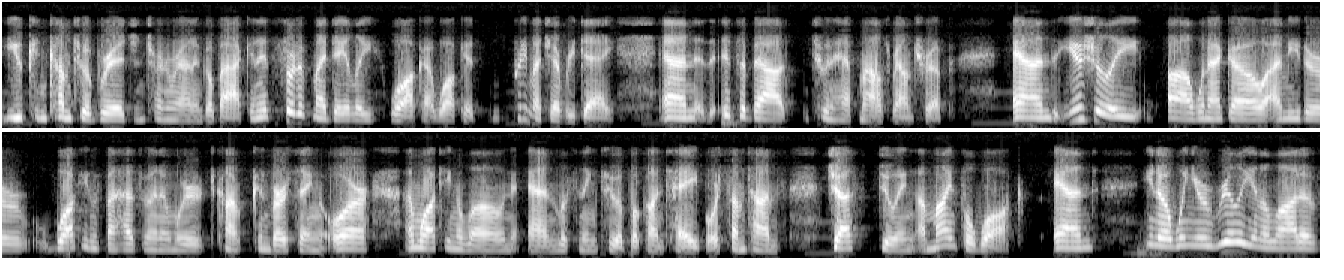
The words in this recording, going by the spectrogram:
you can come to a bridge and turn around and go back. And it's sort of my daily walk. I walk it pretty much every day, and it's about two and a half miles round trip. And usually, uh, when I go, I'm either walking with my husband and we're con- conversing, or I'm walking alone and listening to a book on tape, or sometimes just doing a mindful walk. And, you know, when you're really in a lot of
